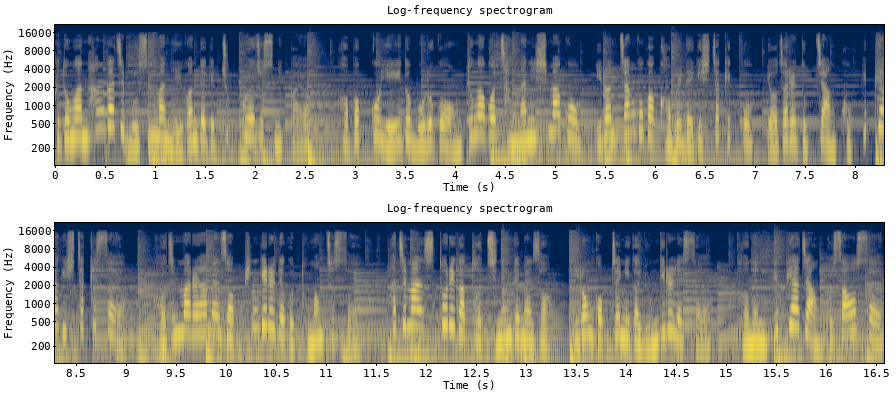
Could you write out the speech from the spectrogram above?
그동안 한 가지 모습만 일관되게 쭉 보여줬으니까요. 겁없고 예의도 모르고 엉뚱하고 장난이 심하고 이런 짱구가 겁을 내기 시작했고 여자를 돕지 않고 회피하기 시작했어요. 거짓말을 하면서 핑계를 대고 도망쳤어요. 하지만 스토리가 더 진행되면서 이런 겁쟁이가 용기를 냈어요. 더는 회피하지 않고 싸웠어요.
